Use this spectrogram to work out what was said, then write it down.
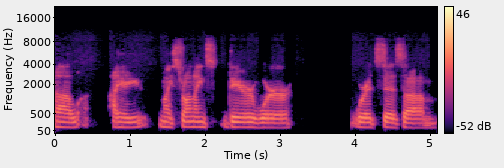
uh, i my strong lines there were where it says um,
